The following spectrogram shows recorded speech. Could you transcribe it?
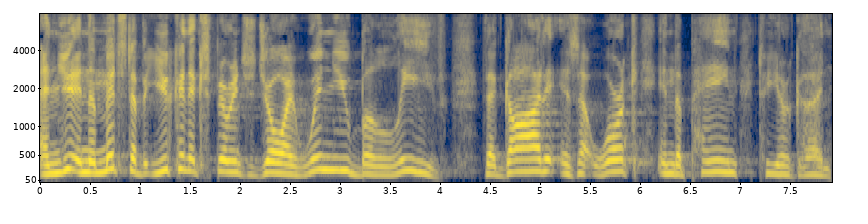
And you, in the midst of it, you can experience joy when you believe that God is at work in the pain to your good.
